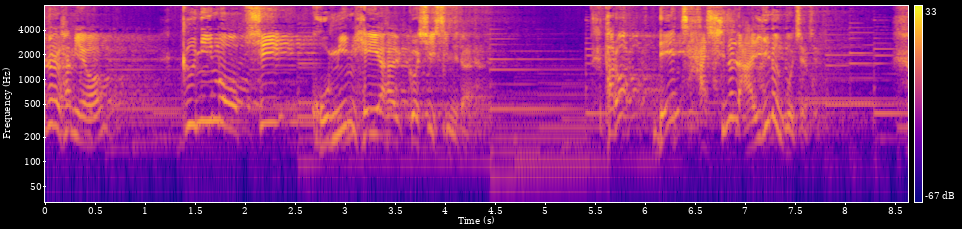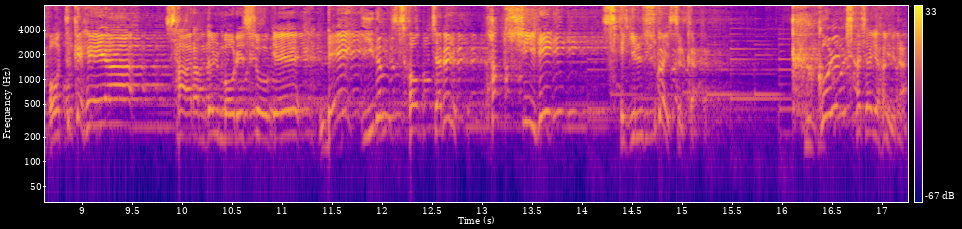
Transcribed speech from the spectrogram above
세일즈를 하면 끊임없이 고민해야 할 것이 있습니다. 바로 내 자신을 알리는 거죠. 어떻게 해야 사람들 머릿속에 내 이름 석자를 확실히 새길 수가 있을까? 그걸 찾아야 합니다.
